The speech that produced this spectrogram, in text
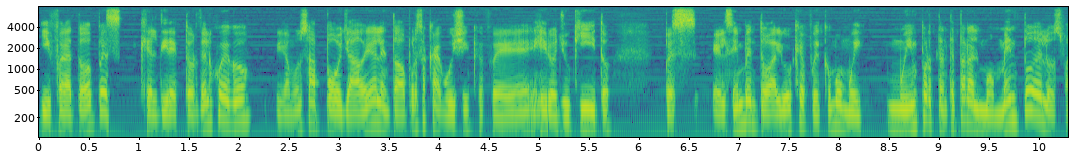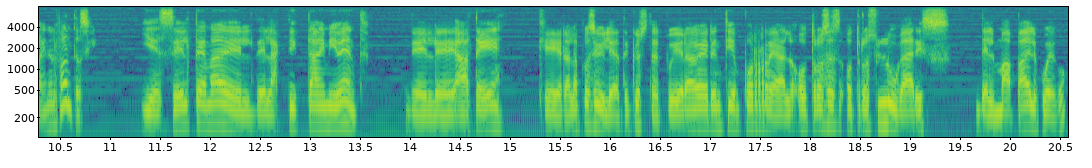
Y fuera todo, pues que el director del juego, digamos, apoyado y alentado por Sakaguchi, que fue Hiroyuki Ito, pues él se inventó algo que fue como muy, muy importante para el momento de los Final Fantasy. Y es el tema del, del Active Time Event, del ATE, que era la posibilidad de que usted pudiera ver en tiempo real otros, otros lugares del mapa del juego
